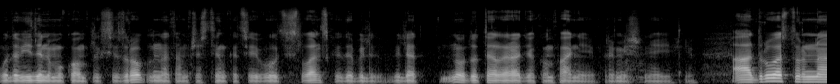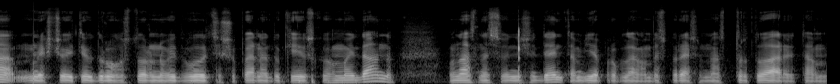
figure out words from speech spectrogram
буде в єдиному комплексі зроблена. Там частинка цієї вулиці Словацької, де біля, біля ну, до телерадіокомпанії приміщення їхнього. А друга сторона, якщо йти в другу сторону від вулиці Шопена до Київського майдану, у нас на сьогоднішній день там є проблема. Безперечно, у нас тротуари там,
